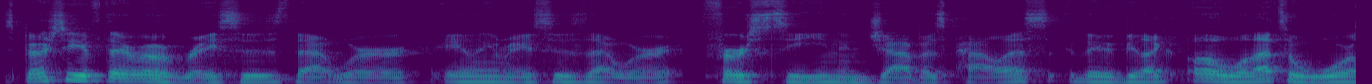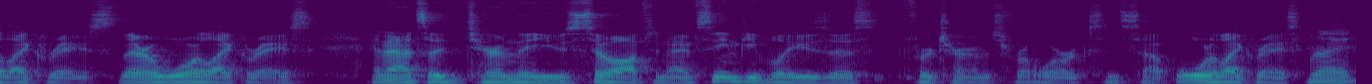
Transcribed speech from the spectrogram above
especially if there were races that were alien races that were first seen in Jabba's palace, they would be like, "Oh, well, that's a warlike race. They're a warlike race," and that's a term they use so often. I've seen people use this for terms for orcs and stuff. Warlike race. Right.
